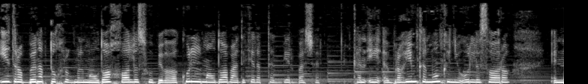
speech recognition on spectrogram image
إيد ربنا بتخرج من الموضوع خالص وبيبقى كل الموضوع بعد كده بتدبير بشري. كان إيه إبراهيم كان ممكن يقول لسارة إن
